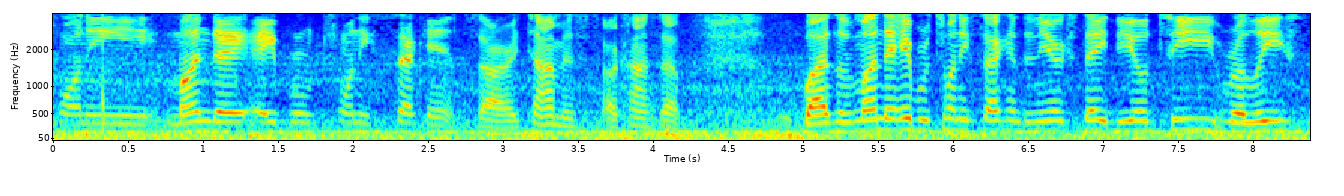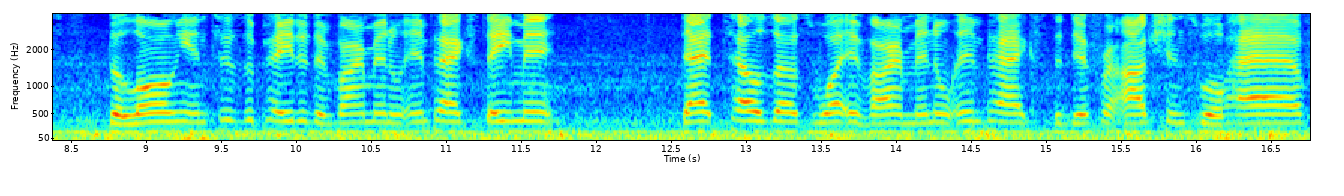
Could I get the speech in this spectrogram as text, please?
20 Monday, April 22nd. Sorry, time is our concept. But as of Monday, April 22nd, the New York State DOT released the long anticipated environmental impact statement that tells us what environmental impacts the different options will have.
